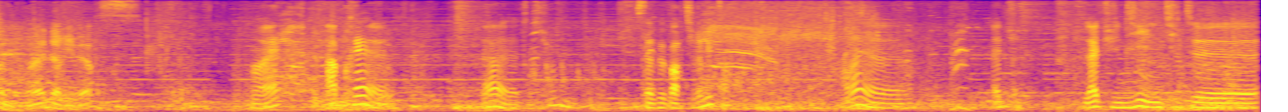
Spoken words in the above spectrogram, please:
Ah, dommage, le reverse. Ouais. Après, euh, là, attention, ça peut partir vite. Hein. Ouais. euh, là, tu, là, tu dis une petite, euh,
